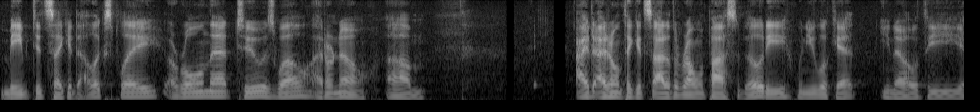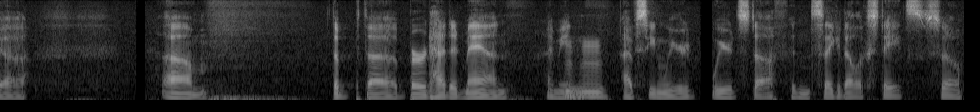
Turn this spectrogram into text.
Maybe did psychedelics play a role in that too as well? I don't know. Um, I, I don't think it's out of the realm of possibility when you look at you know the uh, um the the bird headed man. I mean, Mhm. I've seen weird weird stuff in psychedelic states. So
